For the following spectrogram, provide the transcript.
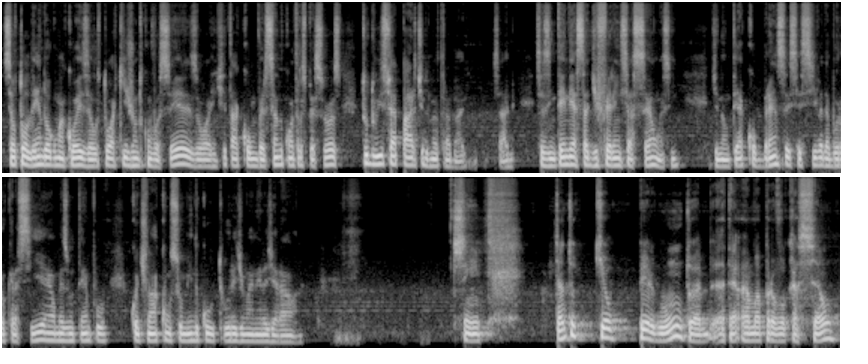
se eu estou lendo alguma coisa, eu estou aqui junto com vocês, ou a gente está conversando com outras pessoas, tudo isso é parte do meu trabalho, sabe? Vocês entendem essa diferenciação, assim? De não ter a cobrança excessiva da burocracia e, ao mesmo tempo, continuar consumindo cultura de maneira geral. Né? Sim. Tanto que eu pergunto, é até é uma provocação,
